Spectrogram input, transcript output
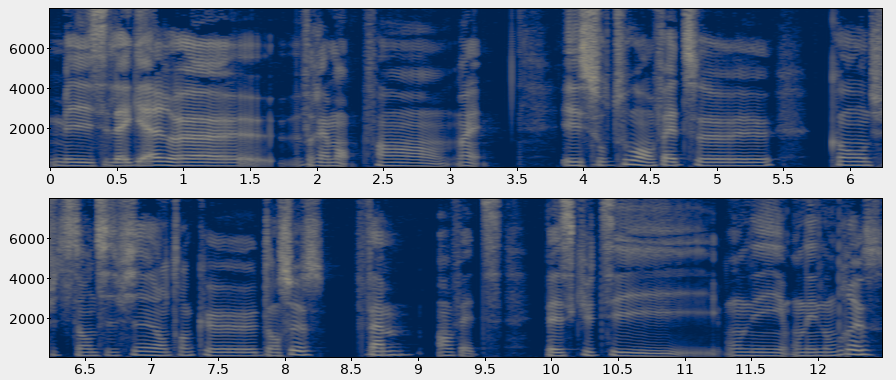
mais c'est la guerre vraiment. Enfin ouais. Et surtout en fait quand tu t'identifies en tant que danseuse femme en fait, parce que t'es on est on est nombreuses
